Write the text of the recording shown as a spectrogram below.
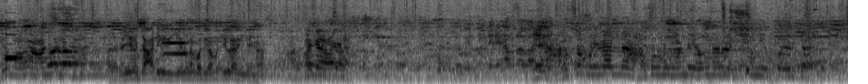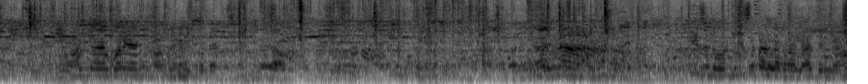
திருமங்கலம் அதை கையை வச்சு ஆடிக்கிறீங்க கீழே கோச்சிக்காம கீழே ஏய் அரச முடியல இல்லை. அரச முடியலான்னு எவ்வளோ நேரம் இப்போ இருக்க. நீ வாங்க போலே இருக்கு மாத்திரை கடிக்கு போட்டு ஒரு பரவாயில்ல தெரியும்.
